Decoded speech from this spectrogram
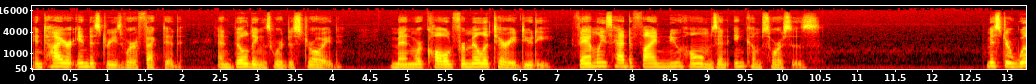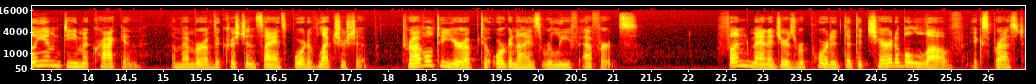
entire industries were affected, and buildings were destroyed. Men were called for military duty. Families had to find new homes and income sources. Mr. William D. McCrackan, a member of the Christian Science Board of Lectureship, traveled to Europe to organize relief efforts. Fund managers reported that the charitable love expressed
